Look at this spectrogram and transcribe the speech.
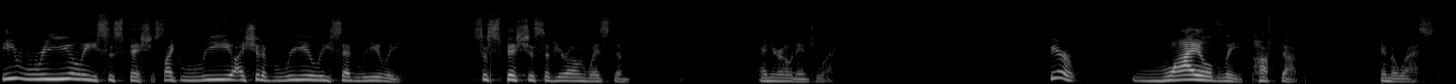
be really suspicious. Like, real, I should have really said really suspicious of your own wisdom and your own intellect. We are wildly puffed up in the West.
